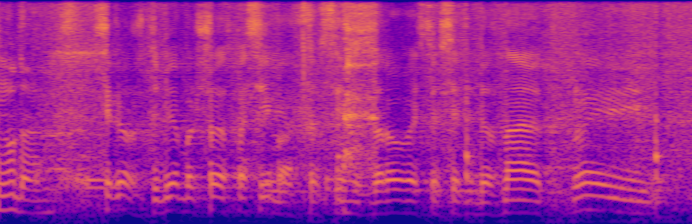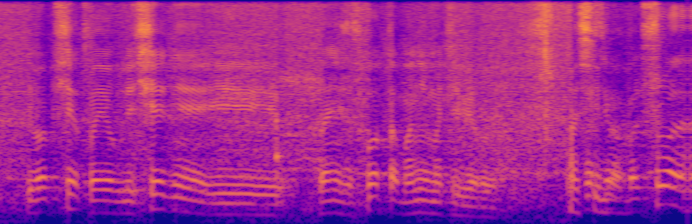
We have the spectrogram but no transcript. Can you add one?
Ну да. Сережа, тебе большое спасибо. Со всеми здоровайся, все тебя знают. Ну и, и вообще твои увлечения и занятия спортом, они мотивируют. Спасибо. большое.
